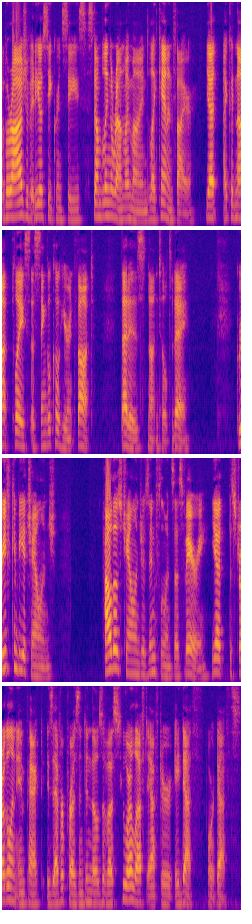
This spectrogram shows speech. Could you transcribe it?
a barrage of idiosyncrasies stumbling around my mind like cannon fire. Yet I could not place a single coherent thought. That is, not until today. Grief can be a challenge. How those challenges influence us vary, yet the struggle and impact is ever present in those of us who are left after a death or deaths.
